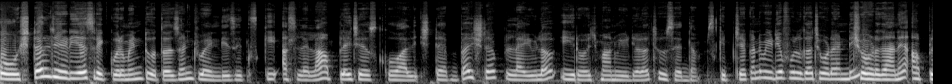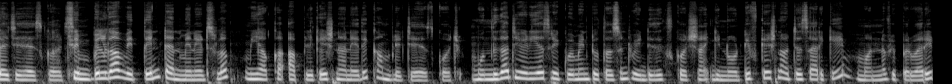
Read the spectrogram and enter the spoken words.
Postal GDS requirement two thousand twenty సిక్స్కి అసలు ఎలా అప్లై చేసుకోవాలి? స్టెప్ బై స్టెప్ లైవ్లో ఈ రోజు మన వీడియోలో చూసేద్దాం. స్కిప్ చేయకుండా వీడియో ఫుల్గా చూడండి. చూడగానే అప్లై చేసేసుకోవచ్చు. సింపుల్గా విత్ ఇన్ టెన్ మినిట్స్లో మీ యొక్క అప్లికేషన్ అనేది కంప్లీట్ చేసుకోవచ్చు ముందుగా GDS requirement two thousand twenty సిక్స్కి వచ్చిన ఈ నోటిఫికేషన్ వచ్చేసరికి మొన్న ఫిబ్రవరి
